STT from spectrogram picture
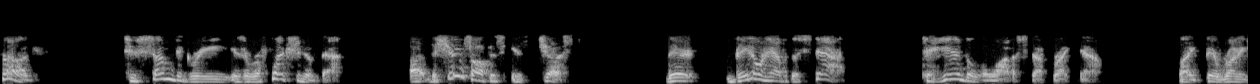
Thug, to some degree, is a reflection of that. Uh, the sheriff's office is just they're they don't have the staff to handle a lot of stuff right now. Like they're running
